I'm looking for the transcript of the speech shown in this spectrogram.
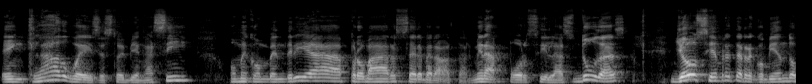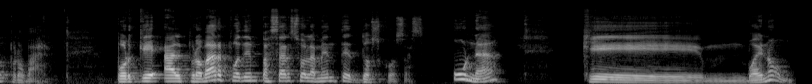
en Cloudways estoy bien así, o me convendría probar Server Avatar. Mira, por si las dudas, yo siempre te recomiendo probar, porque al probar pueden pasar solamente dos cosas. Una, que, mm, bueno,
